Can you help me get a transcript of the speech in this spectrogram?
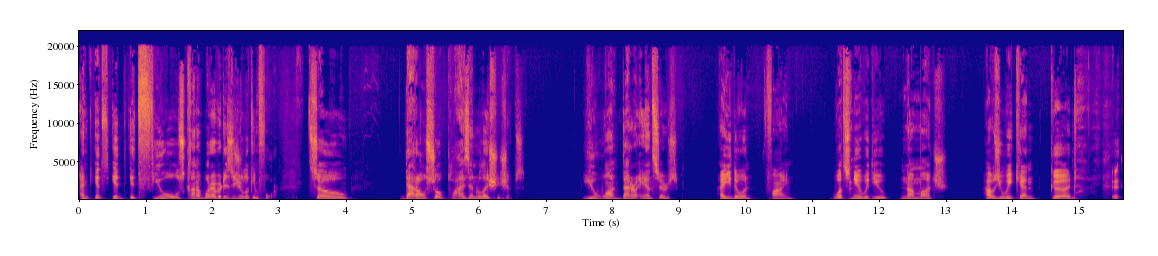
and it's it it fuels kind of whatever it is that you're looking for. So that also applies in relationships you want better answers? How you doing? Fine. What's new with you? Not much. How was your weekend? Good. It,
